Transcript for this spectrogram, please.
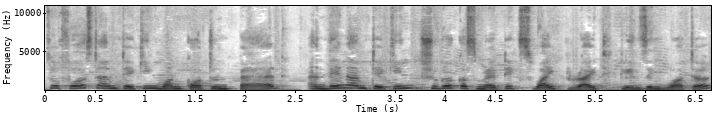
So first I'm taking one cotton pad and then I'm taking Sugar Cosmetics Swipe Right cleansing water.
